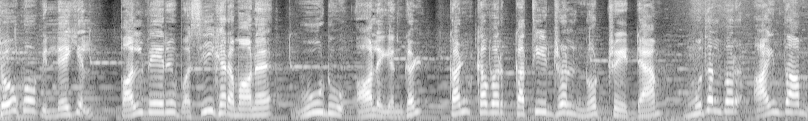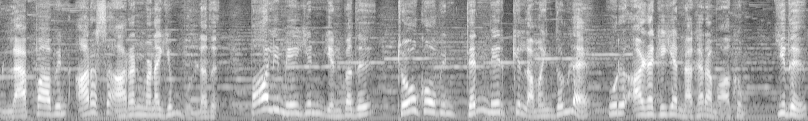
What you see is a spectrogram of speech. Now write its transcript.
டோகோவில்லேயில் பல்வேறு வசீகரமான ஊடு ஆலயங்கள் கண்கவர் கதீட்ரல் நோட்ரே டேம் முதல்வர் ஐந்தாம் லாப்பாவின் அரசு அரண்மனையும் உள்ளது. பாலிமேயின் என்பது டோகோவின் தென்மேற்கில் அமைந்துள்ள ஒரு அழகிய நகரமாகும். இது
